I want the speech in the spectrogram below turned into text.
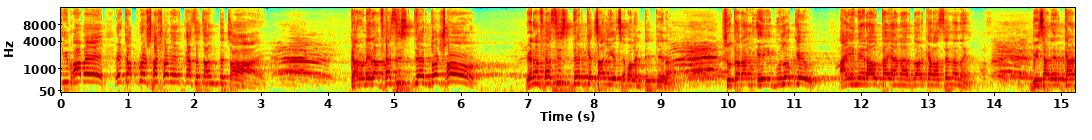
কীভাবে, এটা প্রশাসনের কাছে জানতে চায়। কারণ এরা ফ্যাসিস্টদের দোষর। এরা ফ্যাসিস্টদেরকে চালিয়েছে বলেন ঠিক কিনা? সুতরাং এইগুলোকেও আইনের আওতায় আনার দরকার আছে না নাই? বিচারের কাঠ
